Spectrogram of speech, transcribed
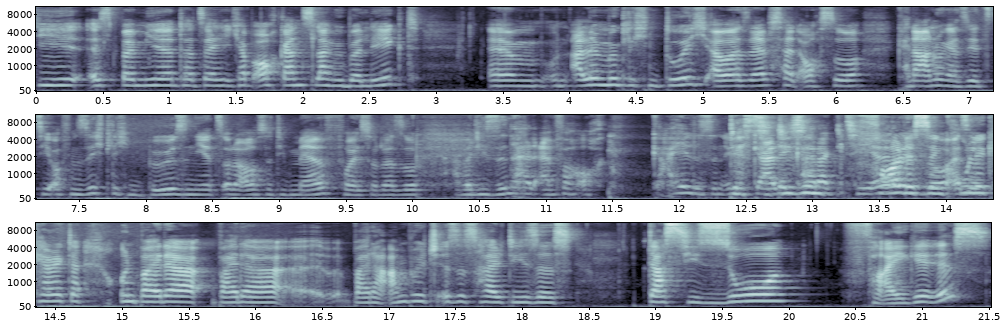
die ist bei mir tatsächlich, ich habe auch ganz lange überlegt ähm, und alle möglichen durch, aber selbst halt auch so, keine Ahnung, also jetzt die offensichtlichen Bösen jetzt oder auch so die Malfoys oder so, aber die sind halt einfach auch geil, das sind irgendwie Das, geile die sind Charaktere. voll, das sind so, coole also, Charakter. Und bei der, bei, der, bei der Umbridge ist es halt dieses, dass sie so feige ist,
